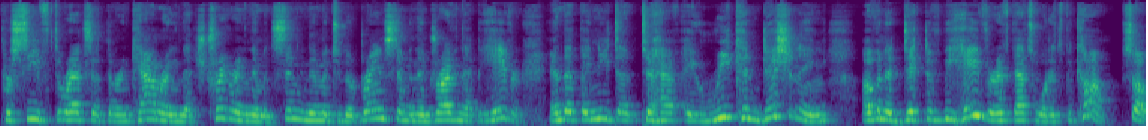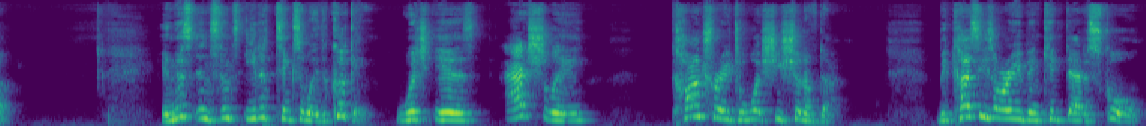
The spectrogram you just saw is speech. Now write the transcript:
perceived threats that they're encountering that's triggering them and sending them into their brainstem and then driving that behavior. And that they need to, to have a reconditioning of an addictive behavior if that's what it's become. So, in this instance, Edith takes away the cooking, which is actually contrary to what she should have done. Because he's already been kicked out of school,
